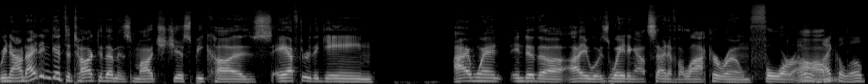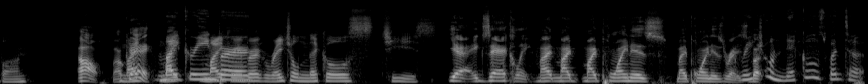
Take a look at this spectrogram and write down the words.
renowned. I didn't get to talk to them as much just because after the game, I went into the. I was waiting outside of the locker room for. oh, um, Michael Wilbon. Oh, okay. Mike Mike, Mike Greenberg. Greenberg, Rachel Nichols. Jeez. Yeah, exactly. My my my point is my point is raised. But Rachel Nichols went to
